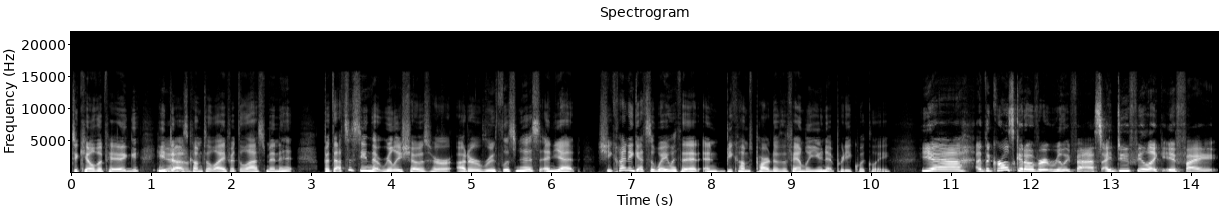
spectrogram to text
to kill the pig he Yeah. does come to life at the last minute but that's a scene that really shows her utter ruthlessness and yet she kind of gets away with it and becomes part of the family unit pretty quickly Yeah, uh, the girls get over it really fast. I do feel like if I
